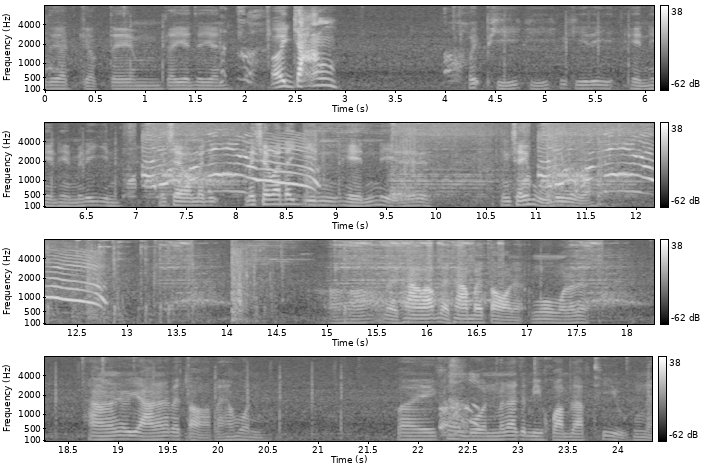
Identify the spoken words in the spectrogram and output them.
เลือดเกือบเต็ม ใจเย็นใจเย็น เอ้ย ยัง เฮ้ยผีผีเมื่อกี้ได้เห็นเห็นเห็นไม่ได้ยิน ไม่ใช่ว่าไม่ได้ไม่ใช่ว่าได้ยินเห็นดิเออมึงใช้หูดูเหรออ๋อฮะไหนทางลับไหนทางไปต่อเนี่ยงงมาแล้วเนี่ยทางนั้นยาวๆนั้นไปต่อไปข้างบน ไปข้างบนมันน่าจะมีความลับที่อยู่ข้างใน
